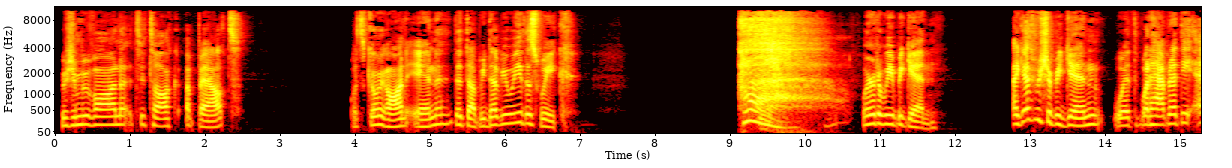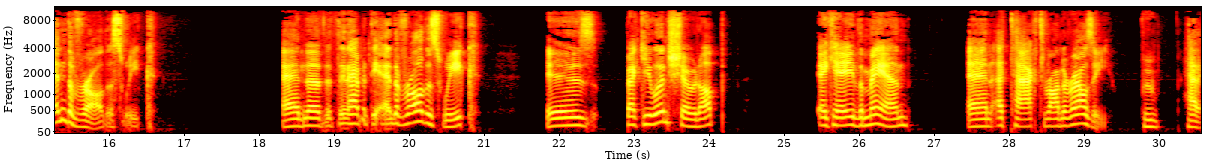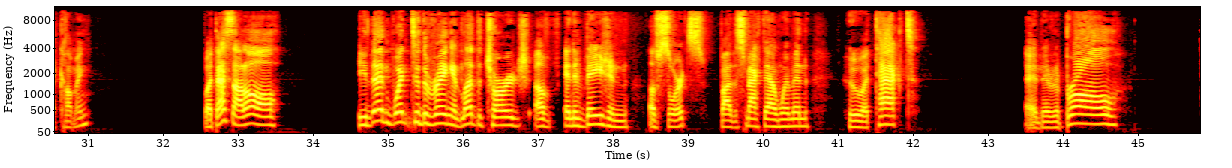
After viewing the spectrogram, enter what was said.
we should move on to talk about what's going on in the WWE this week. Where do we begin? I guess we should begin with what happened at the end of Raw this week. And uh, the thing that happened at the end of Raw this week is Becky Lynch showed up, aka the man, and attacked Ronda Rousey, who had it coming. But that's not all He then went to the ring and led the charge of an invasion of sorts by the SmackDown women who attacked. And there was a brawl.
